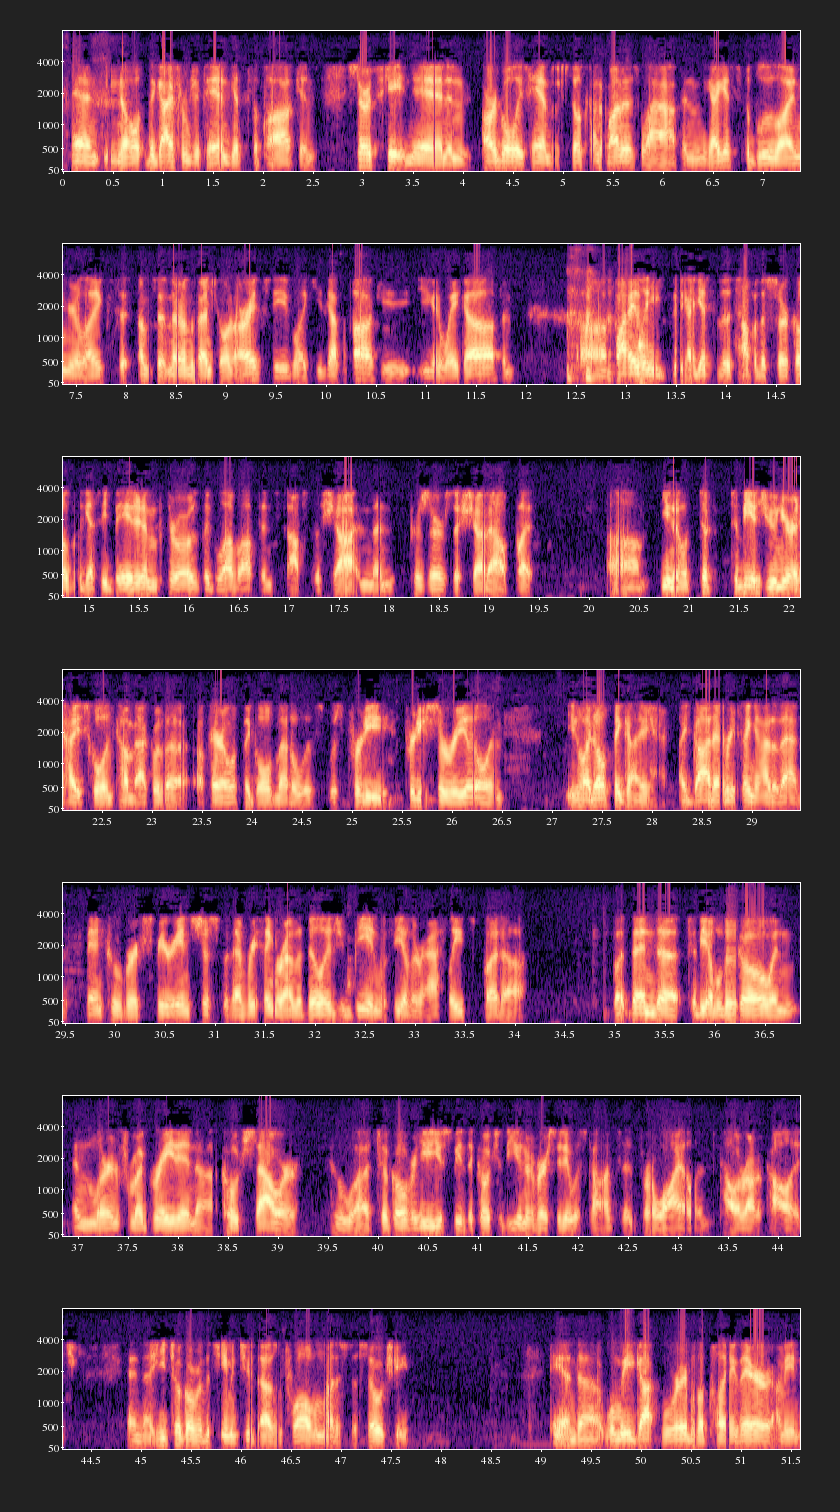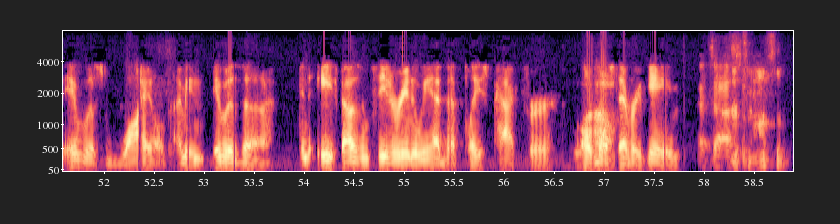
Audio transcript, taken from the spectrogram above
and you know, the guy from Japan gets the puck and starts skating in, and our goalie's hands are still kind of on his lap, and the guy gets to the blue line, and you're like, sit- I'm sitting there on the bench going, all right, Steve, like he's got the puck, you you gonna wake up? And uh, finally, the guy gets to the top of the circle. I guess he baited him, throws the glove up, and stops the shot, and then preserves the shutout. But um, you know, to to be a junior in high school and come back with a, a Paralympic gold medal was was pretty pretty surreal. And you know, I don't think I I got everything out of that Vancouver experience just with everything around the village and being with the other athletes. But uh, but then to to be able to go and and learn from a great in uh, Coach Sauer who uh, took over. He used to be the coach of the University of Wisconsin for a while in Colorado College, and uh, he took over the team in 2012 and led us to Sochi. And uh, when we got, we were able to play there. I mean, it was wild. I mean, it was a an 8,000 seat arena. We had that place packed for almost every game. That's awesome. That's awesome. awesome.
